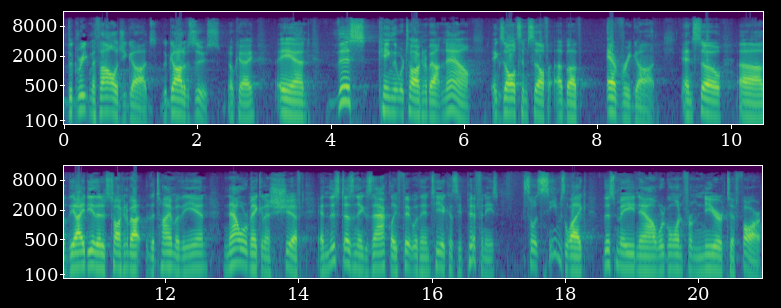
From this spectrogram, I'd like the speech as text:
the Greek mythology gods, the god of Zeus. Okay? And this king that we're talking about now exalts himself above every god. And so uh, the idea that it's talking about the time of the end, now we're making a shift. And this doesn't exactly fit with Antiochus Epiphanes so it seems like this may now, we're going from near to far.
